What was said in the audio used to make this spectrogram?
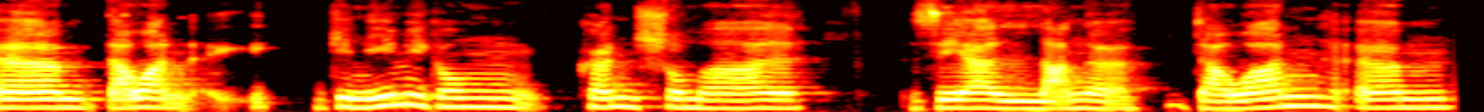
ähm, dauern Genehmigungen können schon mal sehr lange dauern. Ähm,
